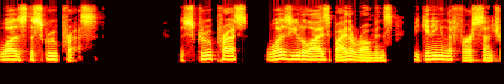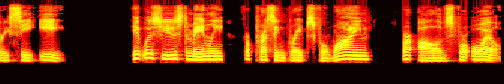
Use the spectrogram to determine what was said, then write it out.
was the screw press. The screw press was utilized by the Romans beginning in the first century CE. It was used mainly for pressing grapes for wine or olives for oil.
